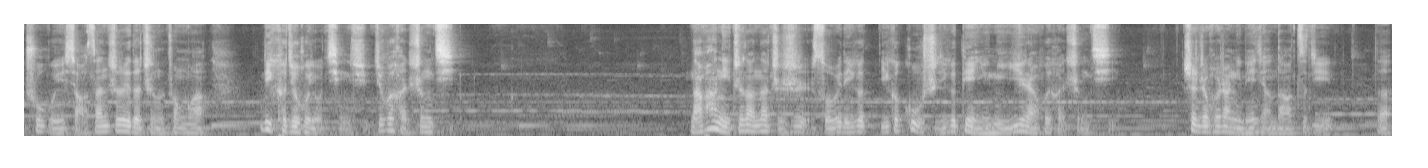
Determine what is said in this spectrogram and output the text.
出轨、小三之类的这种状况，立刻就会有情绪，就会很生气。哪怕你知道那只是所谓的一个一个故事、一个电影，你依然会很生气，甚至会让你联想到自己的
